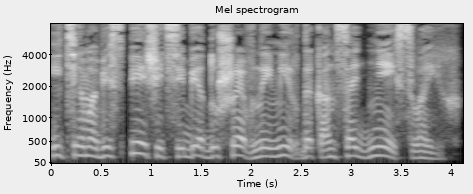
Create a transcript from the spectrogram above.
и тем обеспечить себе душевный мир до конца дней своих?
